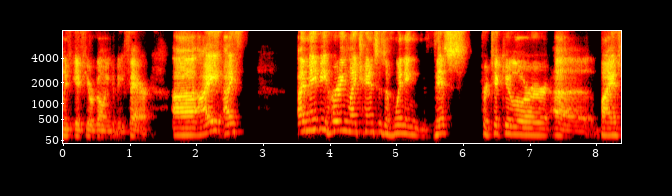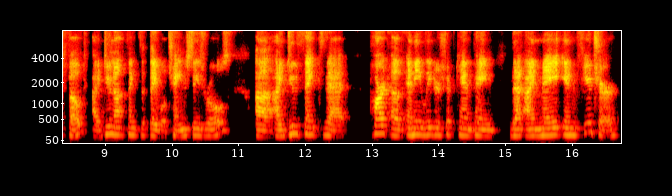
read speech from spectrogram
if, if, you're going to be fair. Uh, I, I, I may be hurting my chances of winning this particular uh, biased vote. I do not think that they will change these rules. Uh, I do think that part of any leadership campaign that I may in future,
